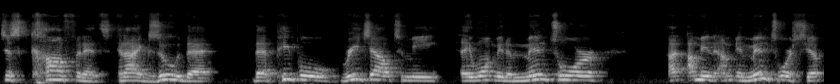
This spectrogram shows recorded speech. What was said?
just confidence. And I exude that that people reach out to me. They want me to mentor. I, I mean, I mean, mentorship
